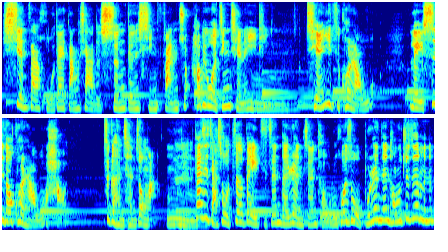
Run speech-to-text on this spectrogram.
现在活在当下的身跟心翻转。好比我有金钱的议题，钱一直困扰我，累世都困扰我，好。这个很沉重嘛，嗯，但是假设我这辈子真的认真投入，或者说我不认真投入，就这么的，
